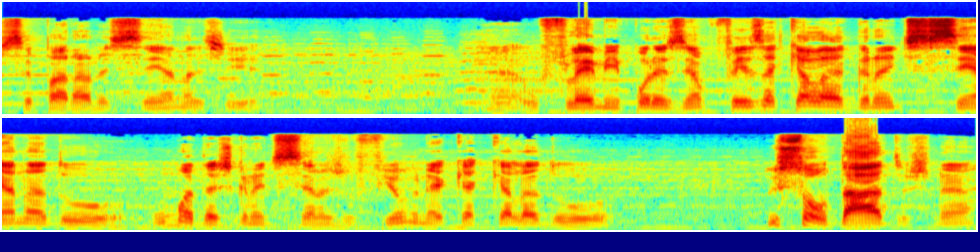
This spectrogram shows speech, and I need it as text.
Separaram as cenas e né? O Fleming, por exemplo, fez aquela grande cena do. Uma das grandes cenas do filme, né? Que é aquela do. Dos soldados, né?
